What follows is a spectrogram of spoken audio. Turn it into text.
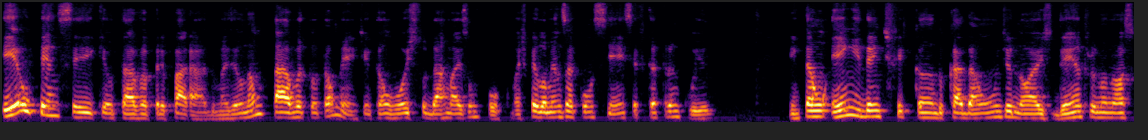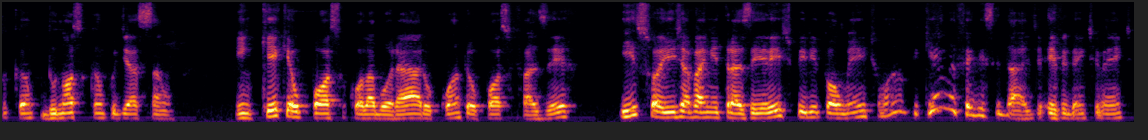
eu pensei que eu estava preparado, mas eu não estava totalmente, então vou estudar mais um pouco. Mas pelo menos a consciência fica tranquila. Então, em identificando cada um de nós dentro do nosso campo, do nosso campo de ação, em que, que eu posso colaborar, o quanto eu posso fazer, isso aí já vai me trazer espiritualmente uma pequena felicidade, evidentemente,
